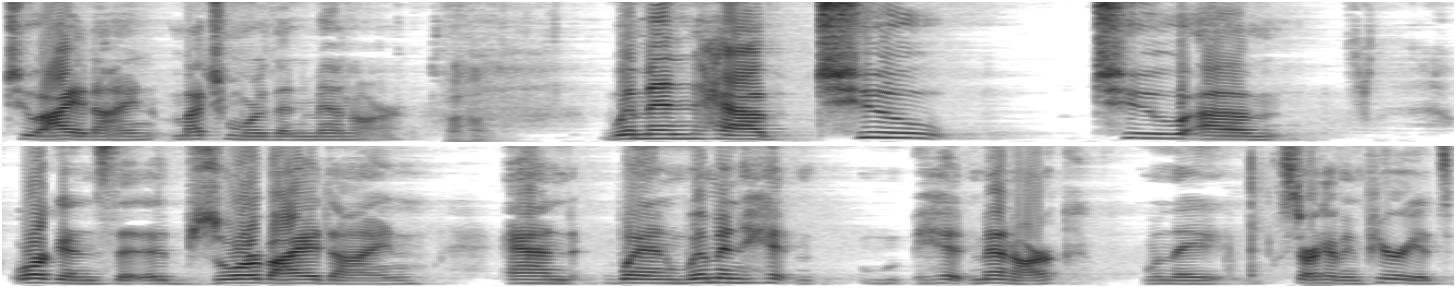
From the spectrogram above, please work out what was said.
to iodine much more than men are Uh-huh. women have two two um, organs that absorb iodine and when women hit hit menarche when they start having periods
